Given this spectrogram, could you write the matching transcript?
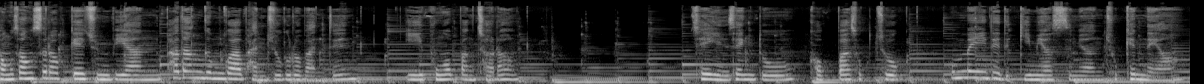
정성스럽게 준비한 파당금과 반죽으로 만든 이 붕어빵처럼 제 인생도 겉바속촉 홈메이드 느낌이었으면 좋겠네요.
